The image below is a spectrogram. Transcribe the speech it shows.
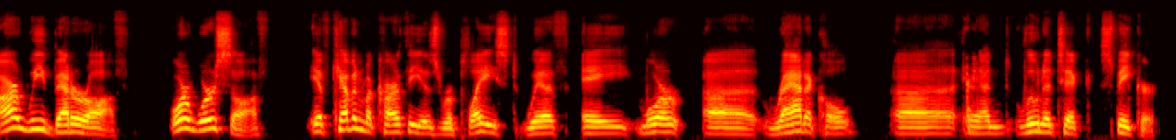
are we better off or worse off if Kevin McCarthy is replaced with a more uh, radical uh, and lunatic speaker?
